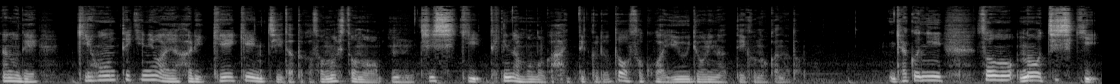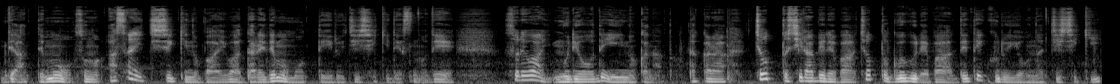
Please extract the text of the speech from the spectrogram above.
なので、基本的にはやはり経験値だとかその人の、うん、知識的なものが入ってくると、そこは有料になっていくのかなと。逆に、その知識であっても、その浅い知識の場合は誰でも持っている知識ですので、それは無料でいいのかなと。だから、ちょっと調べれば、ちょっとググれば出てくるような知識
